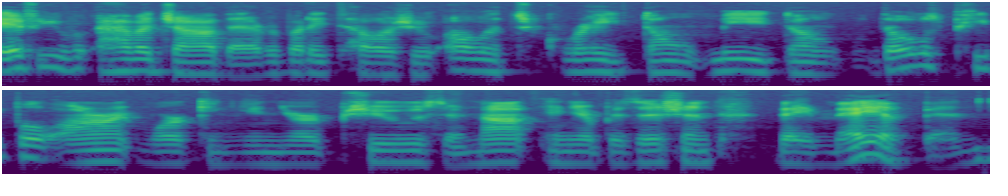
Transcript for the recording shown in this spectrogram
If you have a job that everybody tells you, "Oh, it's great, don't meet, don't those people aren't working in your shoes. They're not in your position. They may have been,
